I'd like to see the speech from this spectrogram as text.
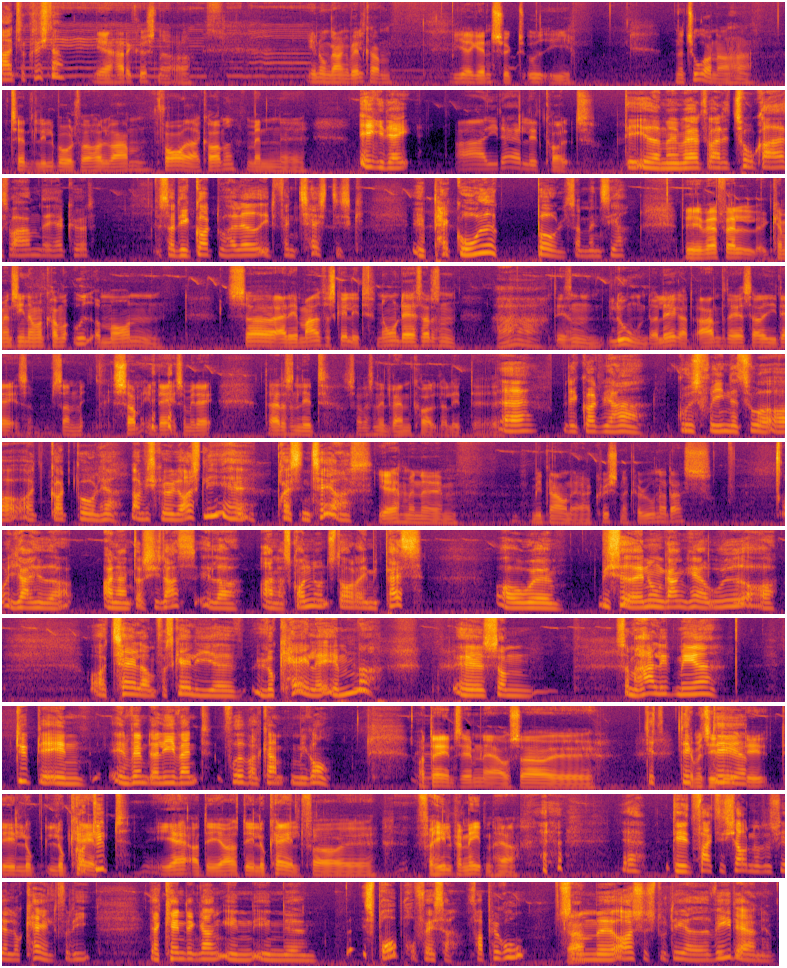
Radio Krishna. Ja, har det Krishna, og endnu en gang velkommen. Vi er igen søgt ud i naturen og har tændt et lille bål for at holde varmen. Foråret er kommet, men øh, Ikke i dag. ah, i dag er det lidt koldt. Det er med, hvad var det, to graders varme, da jeg kørte. Så det er godt, du har lavet et fantastisk øh, pagodebål, som man siger. Det er i hvert fald, kan man sige, når man kommer ud om morgenen, så er det meget forskelligt. Nogle dage, så er det sådan, ah, det er sådan lunt og lækkert, og andre dage, så er det i dag, som, som, som en dag som i dag, der er det sådan lidt, så er det sådan lidt vandkoldt og lidt... Øh, Ja, det er godt, vi har Guds frie natur og, og et godt bål her. Nå, vi skal jo også lige øh, præsentere os. ja, men øh, mit navn er Krishna Karuna Das. Og jeg hedder Ananda Shinas, eller Anders Grønlund, står der i mit pas. Og øh, vi sidder endnu en gang herude og, og taler om forskellige øh, lokale emner, øh, som, som har lidt mere dybde end, end hvem der lige vandt fodboldkampen i går. Og dagens emne er jo så, øh, Det, det, kan man sige, det, det, det, det er lo- lokalt. dybt. Ja, og det er også det er lokalt for, øh, for hele planeten her. Ja, det er faktisk sjovt, når du siger lokalt, fordi jeg kendte engang en, en øh, sprogprofessor fra Peru, som øh, også studerede vedderne.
